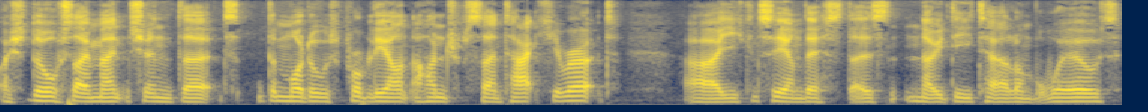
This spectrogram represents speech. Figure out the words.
I should also mention that the models probably aren't 100% accurate. Uh, you can see on this there's no detail on the wheels,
